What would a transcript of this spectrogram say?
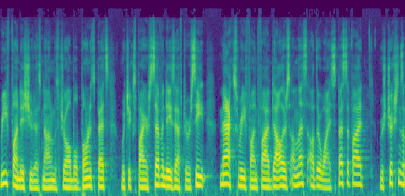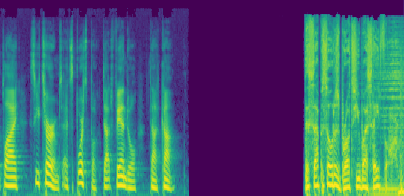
Refund issued as non withdrawable bonus bets, which expire seven days after receipt. Max refund $5 unless otherwise specified. Restrictions apply. See terms at sportsbook.fanduel.com. This episode is brought to you by State Farm.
